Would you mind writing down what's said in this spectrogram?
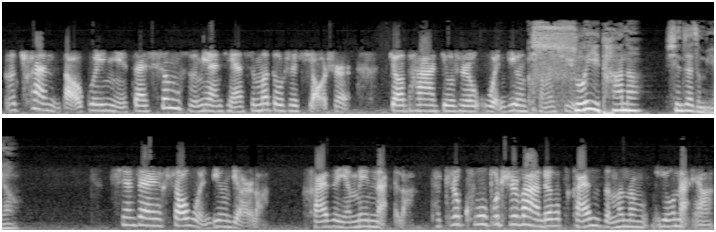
呃劝导闺女，在生死面前什么都是小事儿，叫他就是稳定情绪。所以她呢，现在怎么样？现在稍稳定点儿了，孩子也没奶了，他只哭不吃饭，这个孩子怎么能有奶呀、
